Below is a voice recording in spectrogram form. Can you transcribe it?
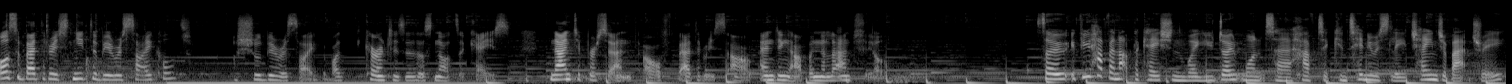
Also, batteries need to be recycled or should be recycled, but currently this is not the case. 90% of batteries are ending up in a landfill. So if you have an application where you don't want to have to continuously change a battery,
